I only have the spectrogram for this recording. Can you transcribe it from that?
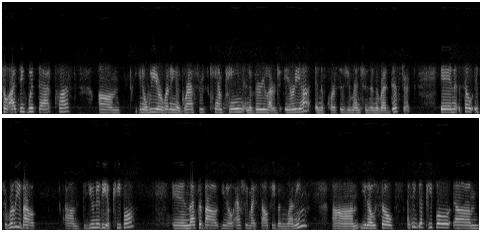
So I think with that, plus, um, you know, we are running a grassroots campaign in a very large area, and of course, as you mentioned, in the red district. And so it's really about um, the unity of people, and less about you know actually myself even running. Um, you know, so I think that people um,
